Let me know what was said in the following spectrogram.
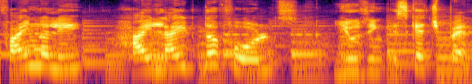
Finally, highlight the folds using sketch pen.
